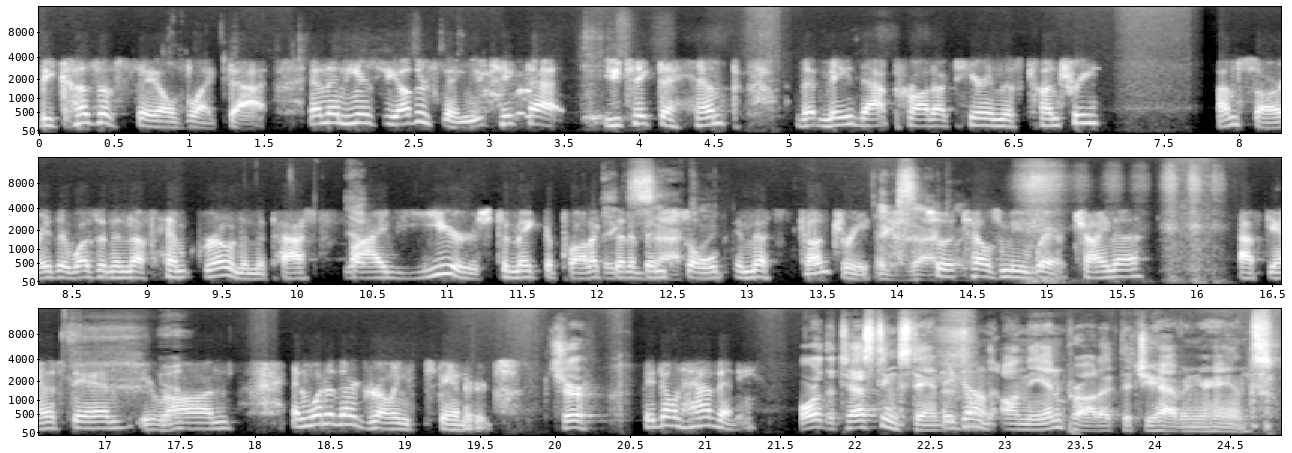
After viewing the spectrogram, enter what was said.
because of sales like that. And then here's the other thing: you take that, you take the hemp that made that product here in this country. I'm sorry, there wasn't enough hemp grown in the past Yep. five years to make the products that have been sold in this country. Exactly. So it tells me where China, Afghanistan, Iran, and what are their growing standards? Sure. They don't have any. Or the testing standards on the, on the end product that you have in your hands.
